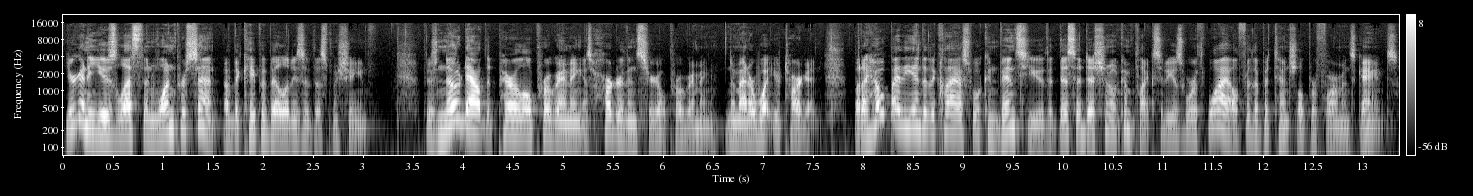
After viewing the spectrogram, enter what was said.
you're going to use less than 1% of the capabilities of this machine. There's no doubt that parallel programming is harder than serial programming, no matter what your target, but I hope by the end of the class we'll convince you that this additional complexity is worthwhile for the potential performance gains.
